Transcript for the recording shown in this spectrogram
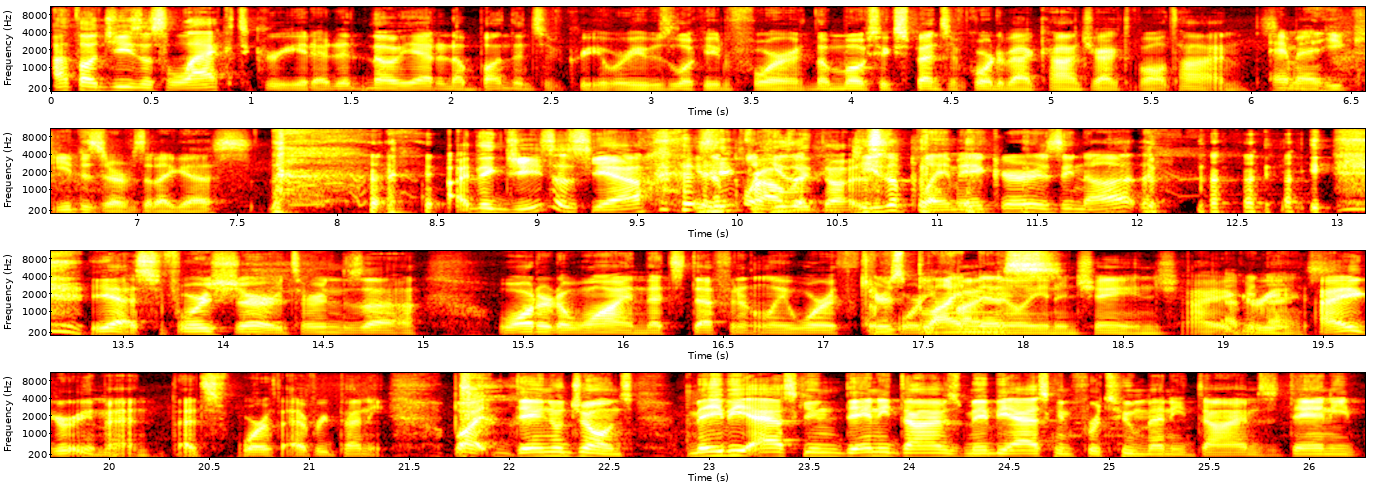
I thought Jesus lacked greed. I didn't know he had an abundance of greed where he was looking for the most expensive quarterback contract of all time. Hey man, he, he deserves it, I guess. I think Jesus, yeah. He's he a, probably he's, a, does. he's a playmaker, is he not? yes, for sure. Turns uh, water to wine. That's definitely worth the Cures forty-five million blindness. and change. I That'd agree. nice. I agree, man. That's worth every penny. But Daniel Jones, maybe asking Danny Dimes, maybe asking for too many dimes. Danny.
